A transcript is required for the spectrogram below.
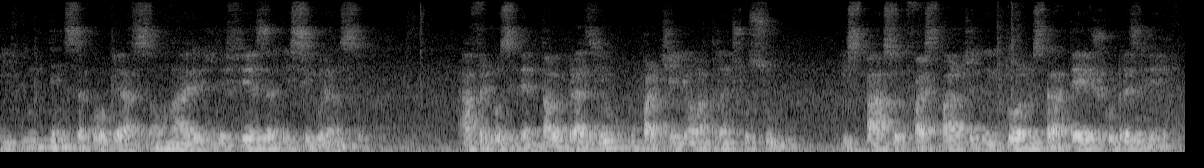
e intensa cooperação na área de defesa e segurança. África Ocidental e Brasil compartilham o Atlântico Sul, espaço que faz parte do entorno estratégico brasileiro.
